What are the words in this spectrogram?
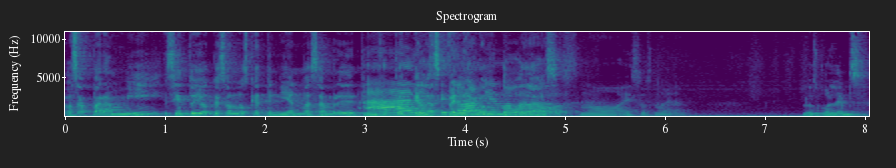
o sea, para mí, siento yo que son los que tenían más hambre de triunfo ah, porque las pelearon todas. No, esos no eran. ¿Los golems?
